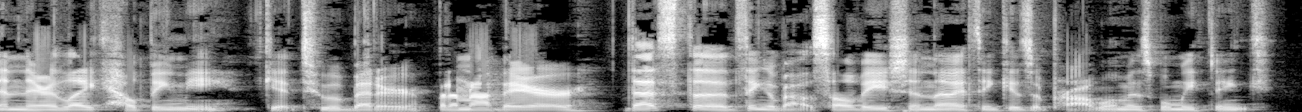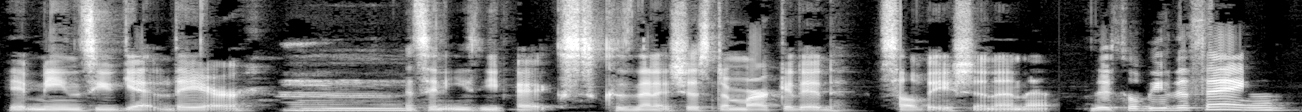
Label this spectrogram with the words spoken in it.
And they're like helping me get to a better, but I'm not there. That's the thing about salvation that I think is a problem is when we think it means you get there. Mm. It's an easy fix because then it's just a marketed salvation in it. This will be the thing.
